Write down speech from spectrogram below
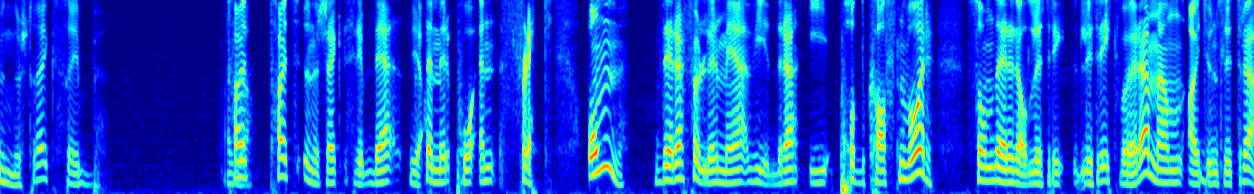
understrek srib. Er det Tight, tights understrek strip. Det stemmer på en flekk. Om dere følger med videre i podkasten vår, som dere radiolyttere lyttere ikke får gjøre, men iTunes-lyttere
